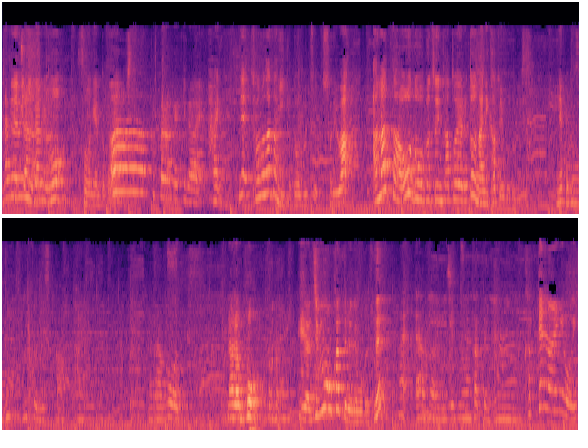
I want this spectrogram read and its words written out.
ちなみにラビも草原と答えましたああ心が広い。はい、でその中にいた動物。それはあなたを動物に例えると何かということです。猫ですね。猫ですか。はい。ララボーです。ララボはい。ーいや自分を飼ってるってことですね。はい、あの自分を飼ってる、うん、飼ってないよ一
